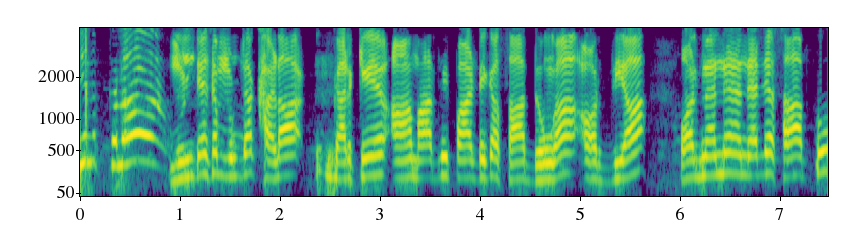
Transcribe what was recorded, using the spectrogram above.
इनकलाब मुंडे से मुंडा खड़ा करके आम आदमी पार्टी का साथ दूंगा और दिया और मैंने एमएलए साहब को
